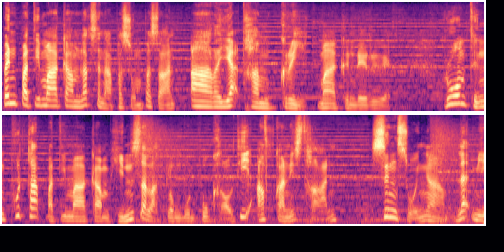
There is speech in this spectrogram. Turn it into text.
เป็นประติมากรรมลักษณะผสมผสานอารยธรรมกรีกมากขึ้นเรื่อยๆ รวมถึงพุทธประติมากรรมหินสลักลงบนภูเขาที่อัฟกานิสถาน ซึ่งสวยงามและมี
